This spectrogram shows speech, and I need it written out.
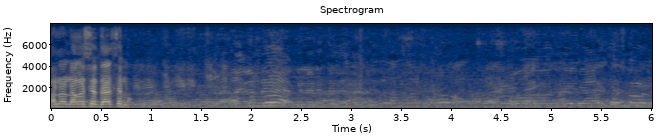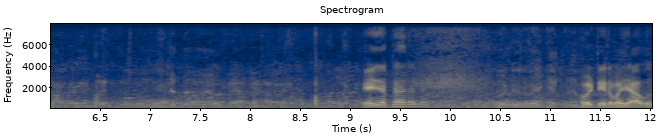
అన్న నమస్తే దాసన్. ఏం చెప్పినారండి ఒకటి ఇరవై. యాభై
